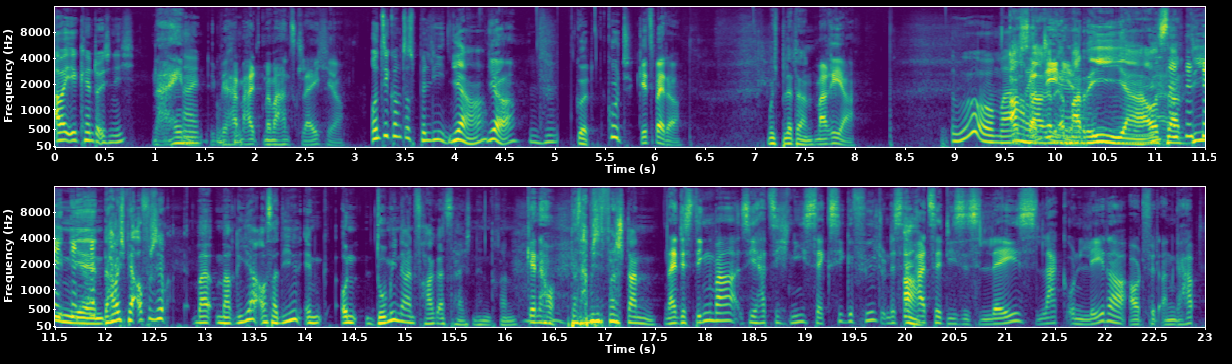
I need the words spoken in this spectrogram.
Aber ihr kennt euch nicht. Nein, Nein, wir okay. haben halt, wir machen es gleich, ja. Und sie kommt aus Berlin. Ja, Ja, gut. gut, geht's weiter. Muss ich blättern. Maria. Oh, mal. Ach, Sardinien. Maria aus Sardinien. Da habe ich mir aufgeschrieben, Ma Maria aus Sardinien in, und dominant Fragezeichen hinten dran. Genau. Das habe ich nicht verstanden. Nein, das Ding war, sie hat sich nie sexy gefühlt und deshalb Ah. hat sie dieses Lace, Lack und Leder-Outfit angehabt,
